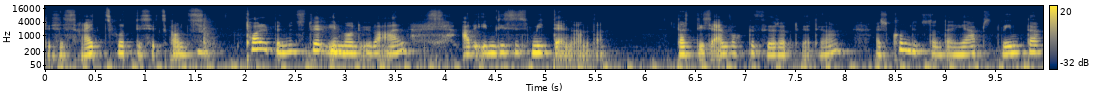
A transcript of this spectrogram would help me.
dieses Reizwort, das jetzt ganz toll benutzt wird, immer und überall, aber eben dieses Miteinander, dass das einfach gefördert wird. Ja? Es kommt jetzt dann der Herbst, Winter,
